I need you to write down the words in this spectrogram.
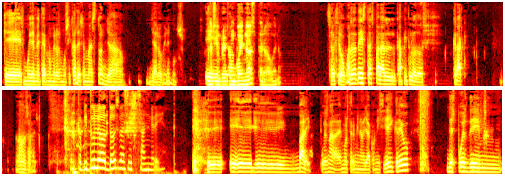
Que es muy de meter números musicales en Stone, ya, ya lo veremos. No Eh, siempre son buenos, pero bueno. Sergio, guárdate estas para el capítulo 2. Crack. Vamos a ver. El capítulo 2 va a ser sangre. Eh, eh, vale, pues nada, hemos terminado ya con ECA, creo. Después de, mm,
